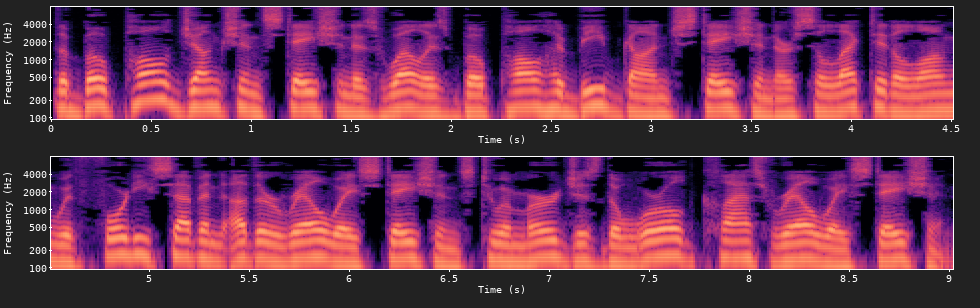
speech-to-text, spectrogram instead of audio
The Bhopal Junction station as well as Bhopal Habibganj station are selected along with 47 other railway stations to emerge as the world-class railway station.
